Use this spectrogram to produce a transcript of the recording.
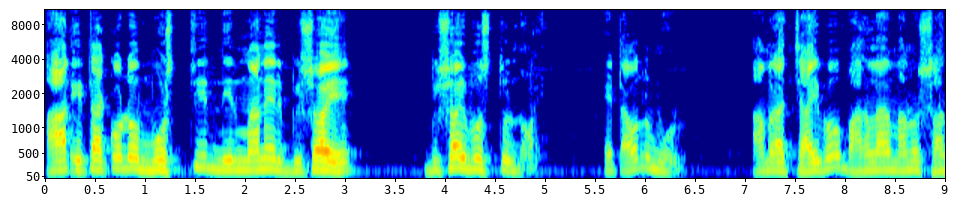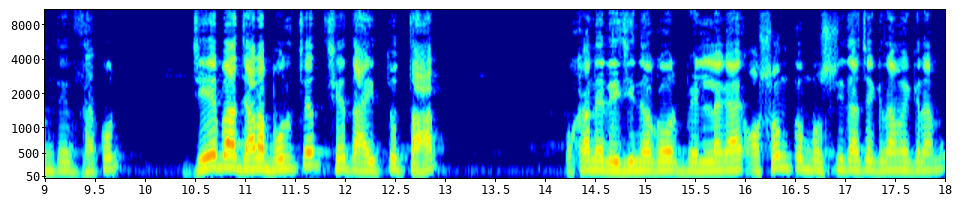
আর এটা কোনো মসজিদ নির্মাণের বিষয়ে বিষয়বস্তু নয়। এটা হলো মূল। আমরা চাইব বাংলার মানুষ শান্তিতে থাকুন। যে বা যারা বলছেন, সে দায়িত্ব তার। ওখানে রেজিনগর বেললাগায় অসংখ্য মসজিদ আছে গ্রামে গ্রামে।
